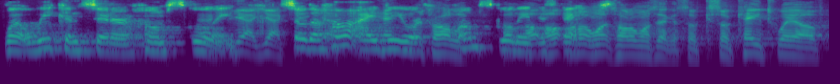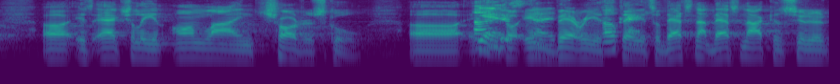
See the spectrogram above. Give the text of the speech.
what we consider homeschooling. Yeah, yeah. So the yeah, whole yeah, idea of homeschooling hold, hold, is hold, on, hold on one second. So, so K12 uh, is actually an online charter school uh, so in various okay. states. So that's not that's not considered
